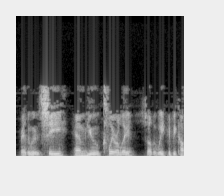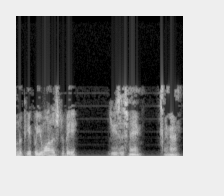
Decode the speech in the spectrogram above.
Pray that we would see Him, you, clearly, so that we could become the people you want us to be. In Jesus' name, amen.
